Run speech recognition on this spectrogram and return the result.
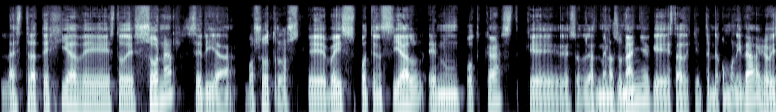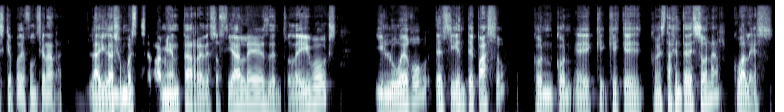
La estrategia de esto de Sonar sería, vosotros eh, veis potencial en un podcast que es de menos de un año, que está que tiene comunidad, que veis que puede funcionar. La ayudáis con vuestras herramientas, redes sociales, dentro de iVoox, y luego el siguiente paso con, con, eh, que- que- que- con esta gente de Sonar, ¿cuál es?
